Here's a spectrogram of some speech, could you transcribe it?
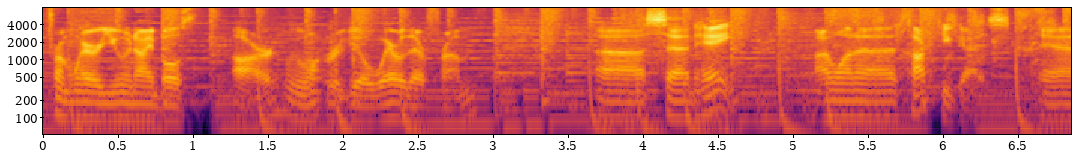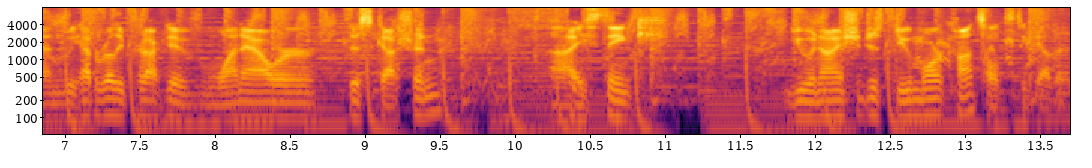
from where you and I both are, we won't reveal where they're from, uh, said, Hey, I want to talk to you guys. And we had a really productive one hour discussion. I think you and I should just do more consults together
